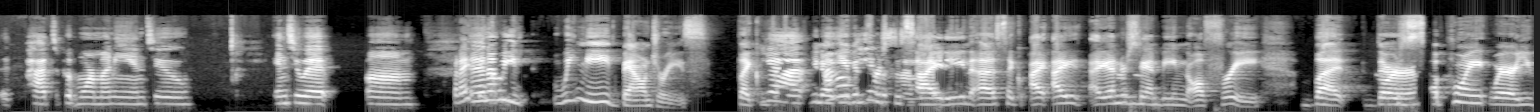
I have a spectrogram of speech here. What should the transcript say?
they've had to put more money into into it. Um, But I And think I'm- we we need boundaries. Like yeah, you know, I'm even okay for with that. society and us, like I, I I understand being all free, but there's a point where you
